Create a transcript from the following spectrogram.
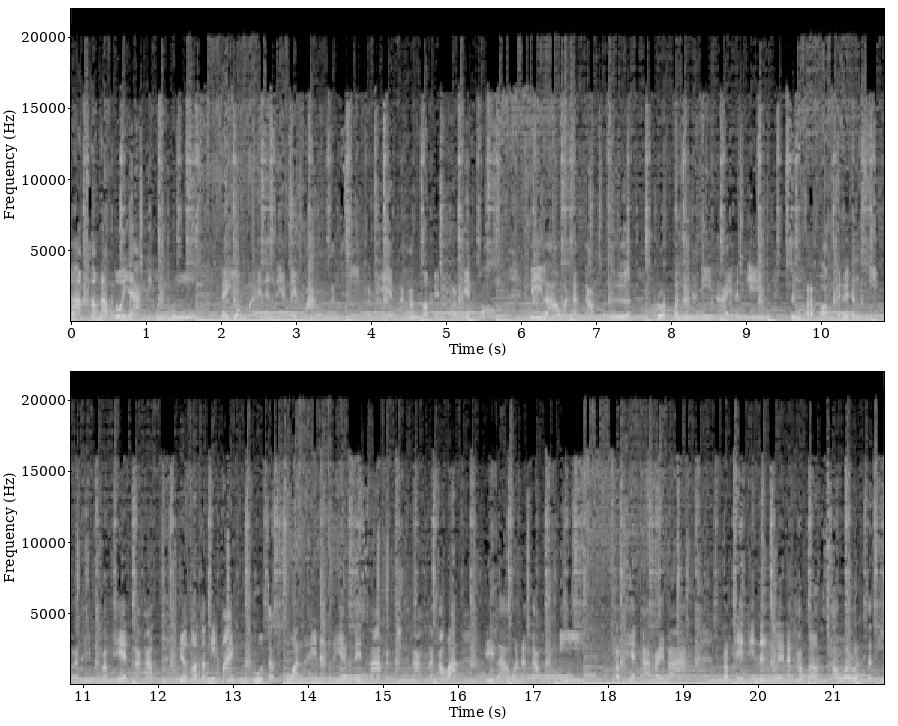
ครับสำหรับตัวอย่างที่คุณครูได้ยกมาให้นักเรียนได้ฟังทั้ง4ประเภทนะครับ ก็เป็นประเภทของลีลาวรรณกรรม หรือ รถวรรณคดีไทยนั่นเอง ซึ่งประกอบไปด้วยทั้ง 4 ประเภทประเภทนะครับ เดี๋ยวต่อจากนี้ไปคุณครูจะทวนให้นักเรียนได้ทราบกันอีกครั้งนะครับว่าลีลาวรรณกรรมมีประเภทอะไรบ้าง ประเภทที่หนึ่งเลยนะครับก็เสาวรจนี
